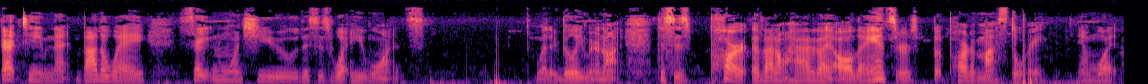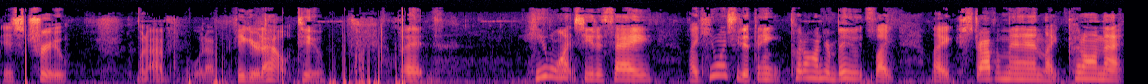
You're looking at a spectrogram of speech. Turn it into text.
That team that, by the way, Satan wants you, this is what he wants whether you believe me or not. This is part of, I don't have all the answers, but part of my story and what is true, what I've, what I've figured out too. But he wants you to say, like, he wants you to think, put on your boots, like, like strap them in, like put on that,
